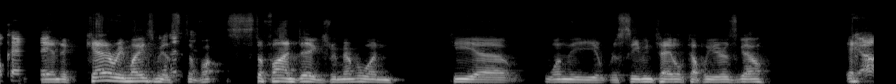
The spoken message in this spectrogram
Okay. And it kind of reminds me of Stefon Diggs. Remember when he uh, won the receiving title a couple years ago? Yeah.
